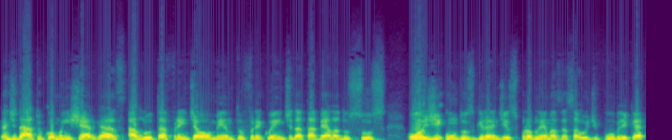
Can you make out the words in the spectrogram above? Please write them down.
Candidato, como enxergas a luta frente ao aumento frequente da tabela do SUS? Hoje, um dos grandes problemas da saúde pública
